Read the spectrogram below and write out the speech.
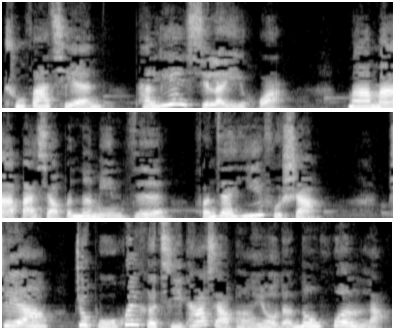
出发前，他练习了一会儿。妈妈把小奔的名字缝在衣服上。这样就不会和其他小朋友的弄混了。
